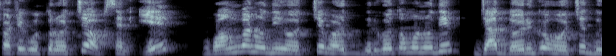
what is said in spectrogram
সঠিক উত্তর হচ্ছে অপশন এ গঙ্গা নদী হচ্ছে ভারতের দীর্ঘতম নদী, যার দৈর্ঘ্য হচ্ছে দু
